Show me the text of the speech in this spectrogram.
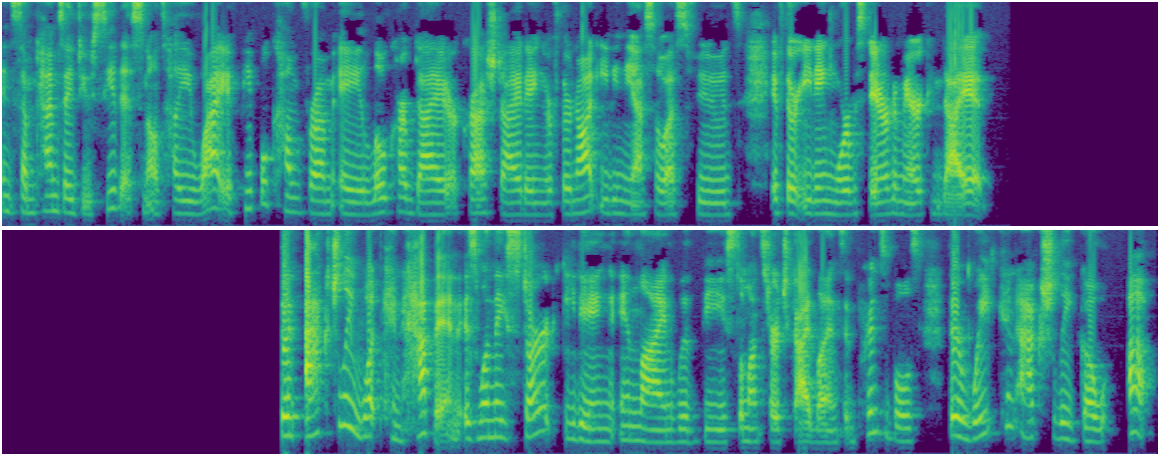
And sometimes I do see this, and I'll tell you why. If people come from a low carb diet or crash dieting, or if they're not eating the SOS foods, if they're eating more of a standard American diet, then actually what can happen is when they start eating in line with the Slim on Starch guidelines and principles, their weight can actually go up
